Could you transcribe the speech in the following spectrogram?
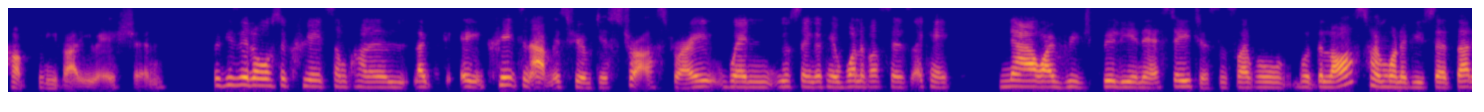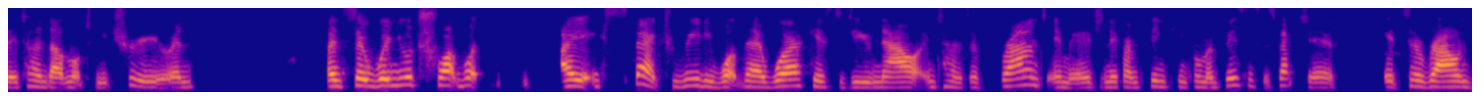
company valuation because it also creates some kind of like it creates an atmosphere of distrust, right? When you're saying, okay, one of us says, okay, now I've reached billionaire status. It's like, well, well, the last time one of you said that, it turned out not to be true. And and so when you're trying what i expect really what their work is to do now in terms of brand image and if i'm thinking from a business perspective it's around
